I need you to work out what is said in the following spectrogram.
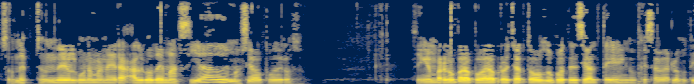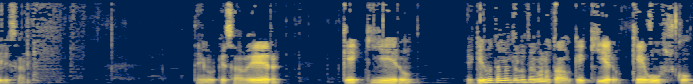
son de, son de alguna manera algo demasiado, demasiado poderoso. Sin embargo, para poder aprovechar todo su potencial, tengo que saberlos utilizar. Tengo que saber qué quiero. Y aquí justamente lo tengo anotado. ¿Qué quiero? ¿Qué busco?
